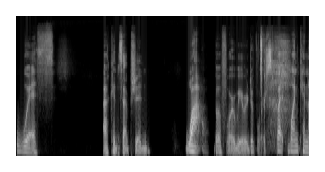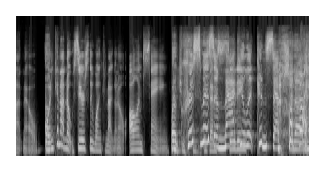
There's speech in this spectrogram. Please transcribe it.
with a conception Wow. before we were divorced, but one cannot know. Oh. One cannot know. Seriously, one cannot know. All I'm saying A Christmas I'm sitting- immaculate conception, I'm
